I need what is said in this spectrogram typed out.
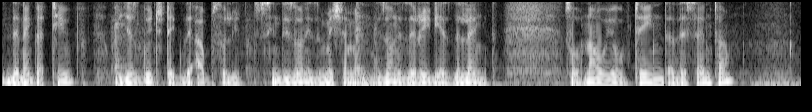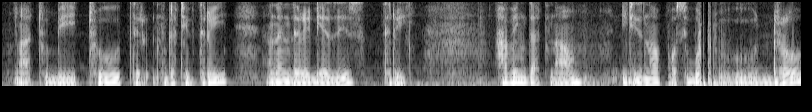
the negative. We're just going to take the absolute. Since this one is the measurement this one is the radius the length. So now we obtained the center uh, to be 2 th negative 3 and then the radius is 3 having that now it is now possible to draw.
